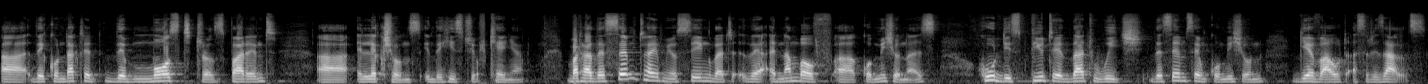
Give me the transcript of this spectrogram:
uh, they conducted the most transparent uh, elections in the history of Kenya. But at the same time, you're seeing that there are a number of uh, commissioners who disputed that which the same same commission gave out as results.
